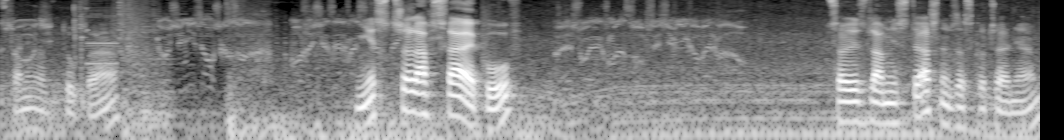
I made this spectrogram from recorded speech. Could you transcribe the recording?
Staniemy w dupę. Nie strzela w saeków. Co jest dla mnie strasznym zaskoczeniem.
